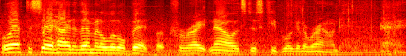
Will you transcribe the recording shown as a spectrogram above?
We'll have to say hi to them in a little bit, but for right now, let's just keep looking around. Alright.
